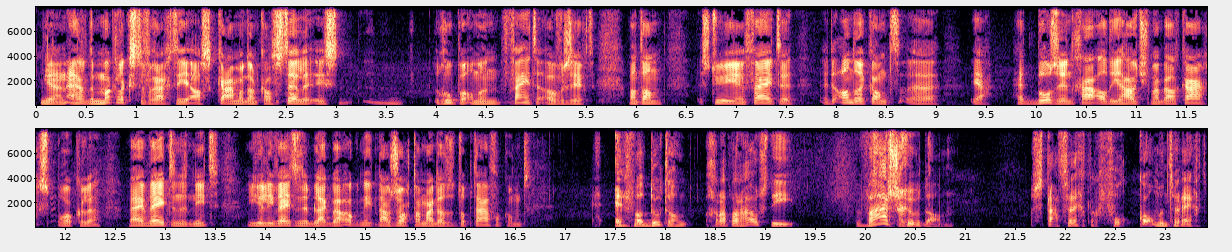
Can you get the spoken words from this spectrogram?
Ja, en eigenlijk de makkelijkste vraag die je als Kamer dan kan stellen is roepen om een feitenoverzicht. Want dan stuur je in feite de andere kant uh, ja, het bos in. Ga al die houtjes maar bij elkaar sprokkelen. Wij weten het niet. Jullie weten het blijkbaar ook niet. Nou, zorg dan maar dat het op tafel komt. En wat doet dan Grapperhaus? Die waarschuwt dan staatsrechtelijk volkomen terecht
